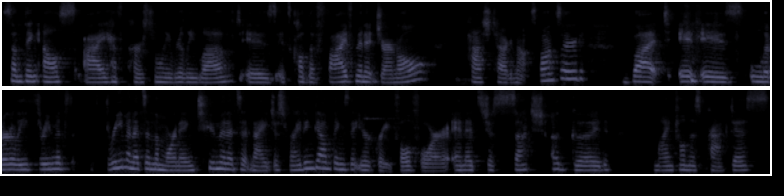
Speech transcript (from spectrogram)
Something else I have personally really loved is it's called the five minute journal, hashtag not sponsored but it is literally three minutes three minutes in the morning two minutes at night just writing down things that you're grateful for and it's just such a good mindfulness practice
